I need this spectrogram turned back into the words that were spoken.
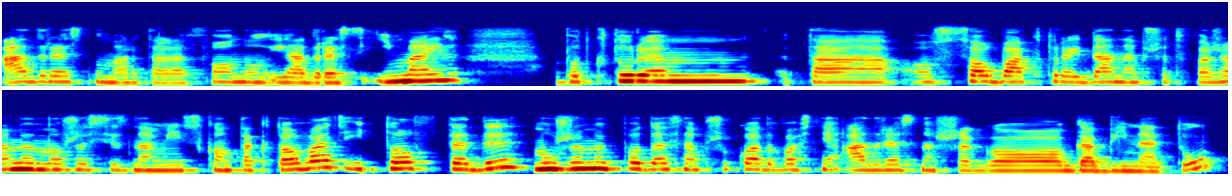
adres, numer telefonu i adres e-mail pod którym ta osoba, której dane przetwarzamy, może się z nami skontaktować i to wtedy możemy podać na przykład właśnie adres naszego gabinetu.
